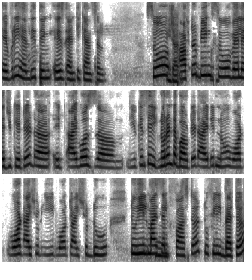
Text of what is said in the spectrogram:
every healthy thing is anti-cancer. So Right. after being so well educated, uh, it I was um, you can say ignorant about it. I didn't know what what I should eat, what I should do to heal Mm, myself faster, to feel better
